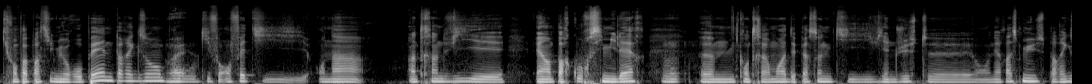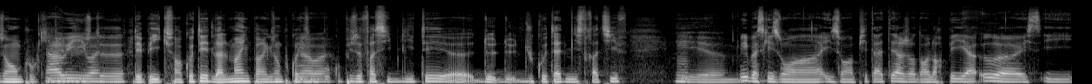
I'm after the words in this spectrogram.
qui font pas partie de l'Union Européenne, par exemple, Ouais. ou qui font. En fait, ils- on a un train de vie et, et un parcours similaire, Mm. euh, contrairement à des personnes qui viennent juste euh, en Erasmus, par exemple, ou qui Ah viennent oui, juste ouais. euh, des pays qui sont à côté, de l'Allemagne, par exemple, pourquoi Ah ils ont beaucoup plus de facilité de, de- du côté administratif. Mm. Et, euh, Oui, parce qu'ils ont un, ils ont un pied à terre, genre dans leur pays à eux. euh, ils-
